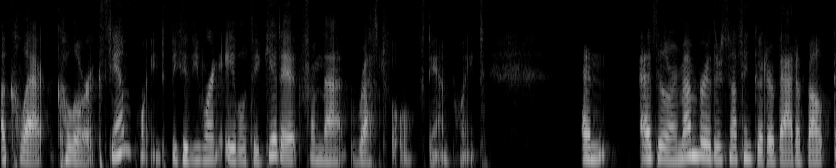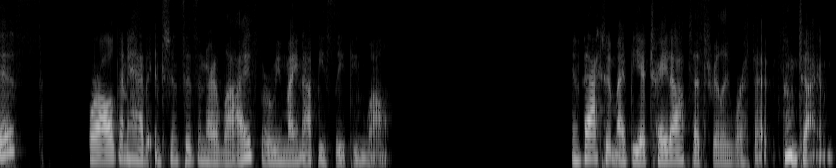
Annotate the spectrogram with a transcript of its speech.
a caloric standpoint because you weren't able to get it from that restful standpoint. And as you'll remember, there's nothing good or bad about this. We're all going to have instances in our lives where we might not be sleeping well. In fact, it might be a trade off that's really worth it sometimes.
